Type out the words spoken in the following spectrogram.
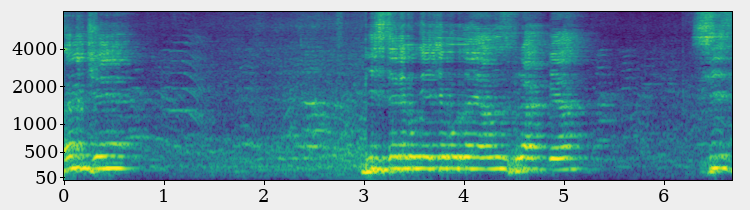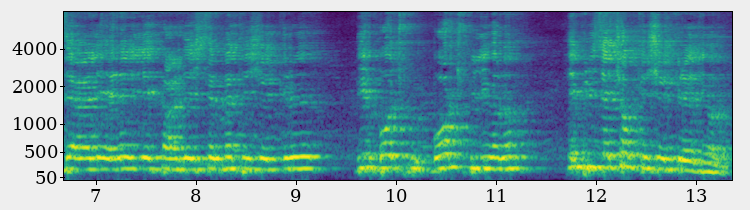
Önce bizleri bu gece burada yalnız bırakmayan siz değerli Ereğli kardeşlerime teşekkürü bir borç, borç biliyorum. Hepinize çok teşekkür ediyorum.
